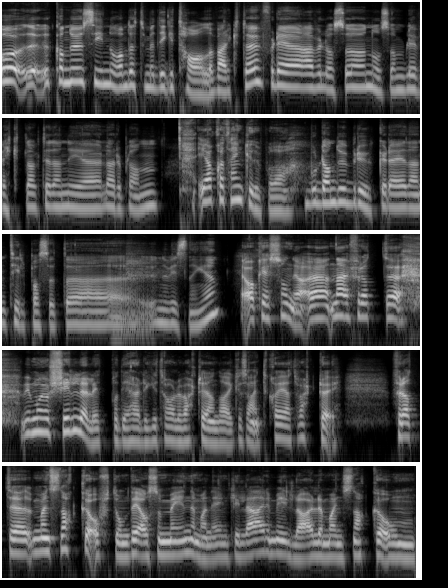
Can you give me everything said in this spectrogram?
og eh, Kan du si noe om dette med digitale verktøy, for det er vel også noe som blir vektlagt i den nye læreplanen? Ja, hva tenker du på da? Hvordan du bruker det i den tilpassede undervisningen? Ja, ok, sånn ja. Nei, for at vi må jo skille litt på de her digitale verktøyene da, ikke sant. Hva er et verktøy? For at uh, man snakker ofte om det, og så mener man egentlig læremidler, eller man snakker om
